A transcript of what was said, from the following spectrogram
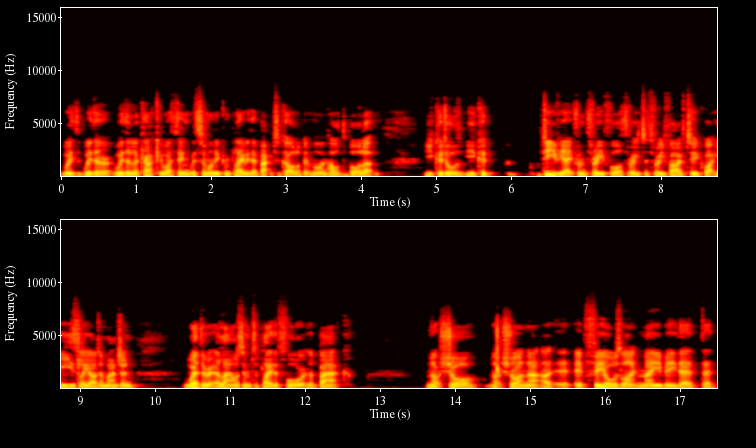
with with a with a Lukaku. I think with someone who can play with their back to goal a bit more and hold the ball up. you could you could deviate from three four three to three five two quite easily, I'd imagine. Whether it allows him to play the four at the back, not sure. Not sure on that. It, it feels like maybe they're they're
